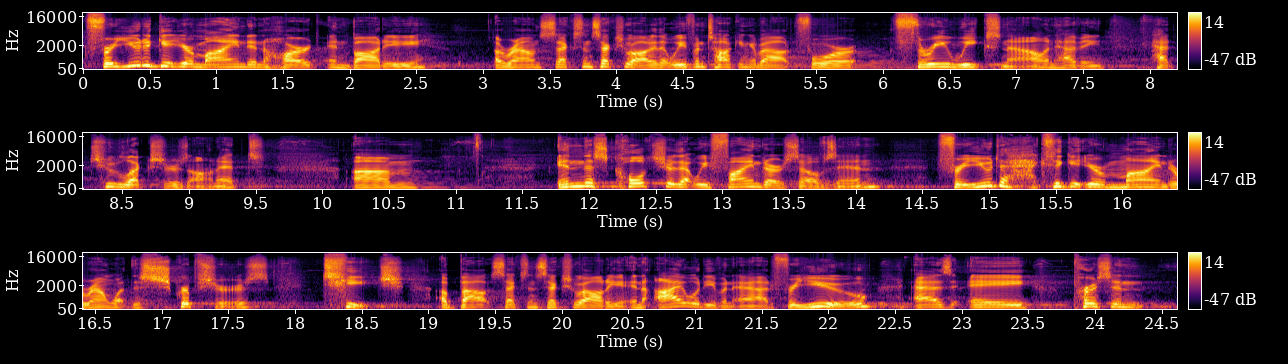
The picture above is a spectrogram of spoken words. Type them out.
for you to get your mind and heart and body around sex and sexuality that we've been talking about for three weeks now and having had two lectures on it. Um, in this culture that we find ourselves in, for you to, to get your mind around what the scriptures teach about sex and sexuality. And I would even add for you, as a person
